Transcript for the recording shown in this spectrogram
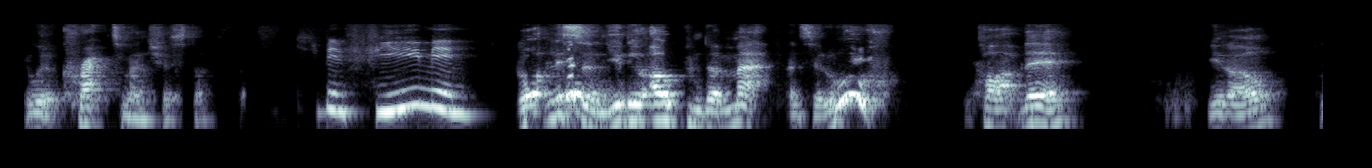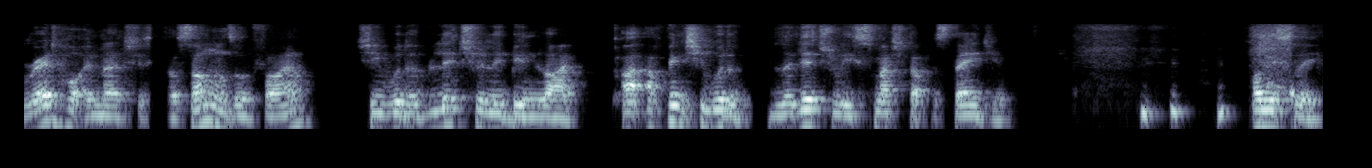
It would have cracked Manchester. She's been fuming. Well, listen, you'd have opened a map and said, "Ooh, hot up there," you know, red hot in Manchester. Someone's on fire. She would have literally been like, I, I think she would have literally smashed up the stadium. Honestly,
